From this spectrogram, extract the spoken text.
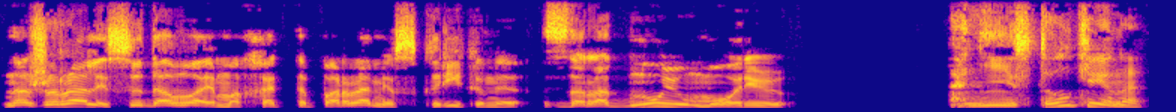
Нажрались и давай махать топорами с криками «За родную морию!» Они из Толкиена?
